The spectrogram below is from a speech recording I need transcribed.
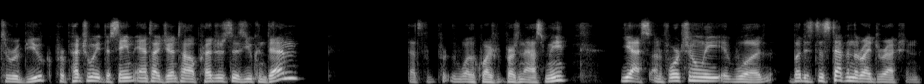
to rebuke perpetuate the same anti-Gentile prejudices you condemn? That's what the person asked me. Yes, unfortunately it would, but it's a step in the right direction.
